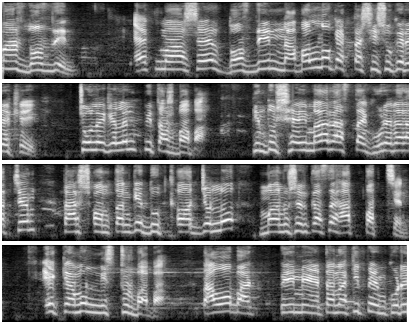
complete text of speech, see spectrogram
মাস দশ দিন। এক মাসের দশ দিন নাবালক একটা শিশুকে রেখে চলে গেলেন পিতাস বাবা। কিন্তু সেই মা রাস্তায় ঘুরে বেড়াচ্ছেন তার সন্তানকে দুধ খাওয়ার জন্য মানুষের কাছে হাত পাচ্ছেন এ কেমন নিষ্ঠুর বাবা। তাও আবার এই মেয়েটা নাকি প্রেম করে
